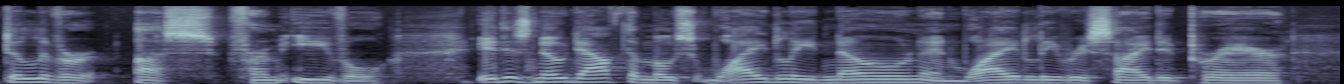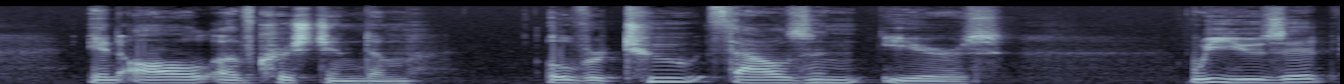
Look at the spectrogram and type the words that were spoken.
Deliver us from evil. It is no doubt the most widely known and widely recited prayer in all of Christendom, over 2,000 years. We use it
